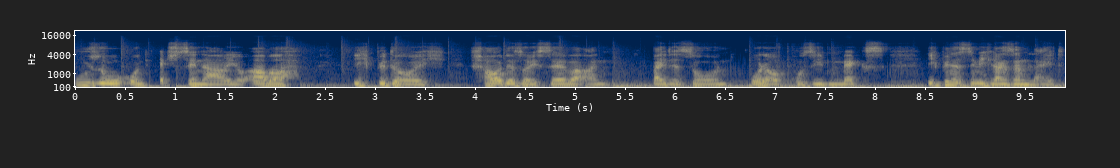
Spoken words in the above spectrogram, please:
Uso und Edge Szenario, aber ich bitte euch, schaut es euch selber an bei The Zone oder auf Pro7 Max. Ich bin es nämlich langsam leid.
